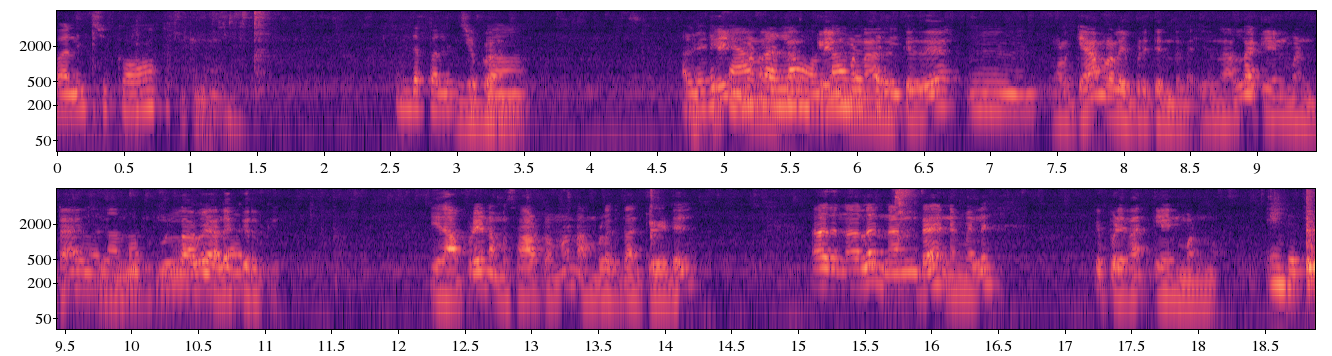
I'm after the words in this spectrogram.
பளிச்சுக்கும். இந்த பளிச்சுக்கும். ஆல்ரெடி கேமராலாம் பண்ண க்ளீன் ஒன்றா பண்ண தெரியுது. இருக்குது உங்களுக்கு கேமரால இப்படி தெரியல. இது நல்லா க்ளீன் பண்ணிட்டேன். ஃபுல்லாகவே அழுக்கு இருக்கு. இது அப்படியே நம்ம சாப்பிட்டோம்னா நம்மளுக்கு தான் கேடு. அதனால நண்டை இனிமேல் இப்படி தான் க்ளீன் பண்ணணும். இடுப்பு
